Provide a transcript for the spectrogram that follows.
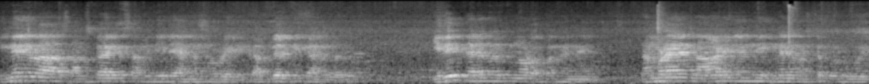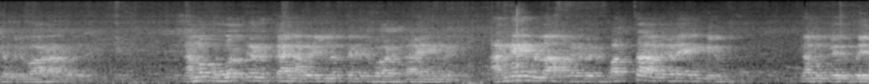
ഇങ്ങനെയുള്ള സാംസ്കാരിക സമിതിയിലെ അംഗങ്ങളോട് എനിക്ക് അഭ്യർത്ഥിക്കാനുള്ളത് ഇത് നിലനിർത്തുന്നതോടൊപ്പം തന്നെ നമ്മുടെ നാടിൽ നിന്ന് ഇങ്ങനെ നഷ്ടപ്പെട്ടു പോയിട്ട് ഒരുപാട് ആളുകൾ നമുക്ക് ഓർത്തെടുക്കാൻ അവരിൽ നിന്ന് തന്നെ ഒരുപാട് കാര്യങ്ങളുണ്ട് അങ്ങനെയുള്ള ആളുകൾ ഒരു പത്ത് ആളുകളെയെങ്കിലും നമുക്ക് ഒരു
